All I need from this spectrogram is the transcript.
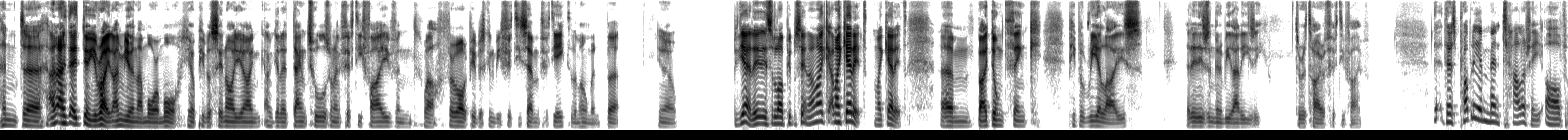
and uh, and I, I, you know, you're right. I'm hearing that more and more. You know, people saying, "Oh, yeah, I'm I'm going to down tools when I'm 55," and well, for a lot of people, it's going to be 57, 58 at the moment. But you know, but yeah, there's a lot of people saying, and I and I get it, and I get it. Um, but I don't think people realise that it isn't going to be that easy to retire at 55. Th- there's probably a mentality of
